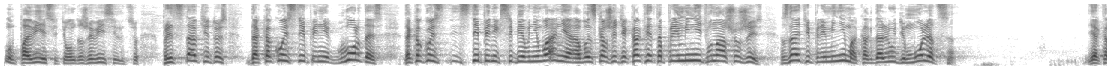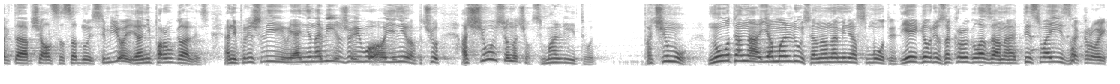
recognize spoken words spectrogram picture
ну, повесить, он даже виселицу. Представьте, то есть до какой степени гордость, до какой степени к себе внимание, а вы скажете, как это применить в нашу жизнь? Знаете, применимо, когда люди молятся – я как-то общался с одной семьей, и они поругались. Они пришли, я ненавижу его, я не... Почему? А с чего все началось? С молитвы. Почему? Ну вот она, я молюсь, она на меня смотрит. Я ей говорю, закрой глаза. Она говорит, ты свои закрой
